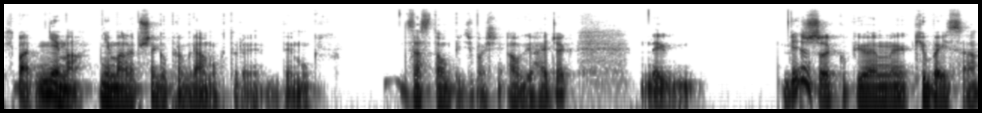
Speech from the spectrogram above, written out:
chyba nie ma, nie ma lepszego programu, który by mógł zastąpić właśnie Audio Hijack. Wiesz, że kupiłem Cubase'a?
